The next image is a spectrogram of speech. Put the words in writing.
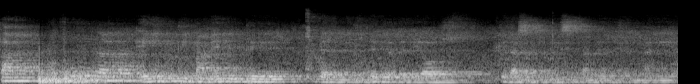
tan profunda e íntimamente del misterio de Dios que la Santísima Virgen María.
